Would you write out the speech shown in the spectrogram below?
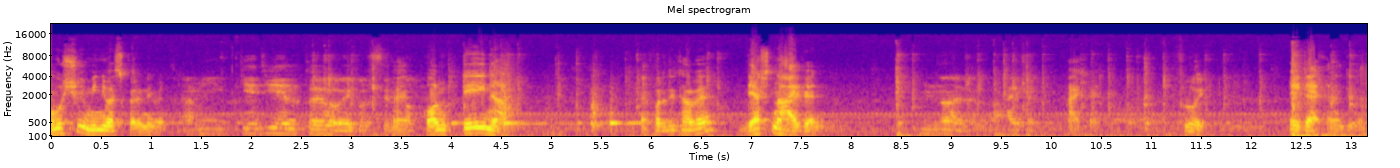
অবশ্যই মিনিমাইজ করে নেবেন। আমি কেজিএল তো এভাবে হ্যাঁ কন্টেইনার তারপরে দিতে হবে ড্যাশ না হাইফেন না না হাইফেন হাইফেন ফ্লুইড এইটা এখানে দিবেন।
